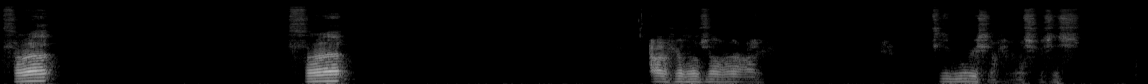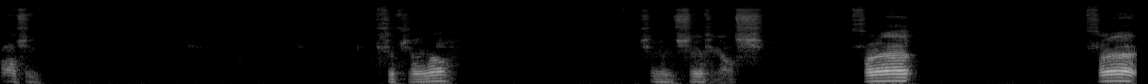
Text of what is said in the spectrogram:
Fred. Fred. I feel that's all right. Team Research, this is just awesome. Fits very well. So I need to say anything else. Fred. Fred.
